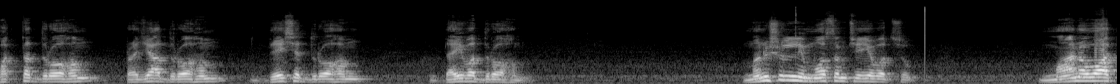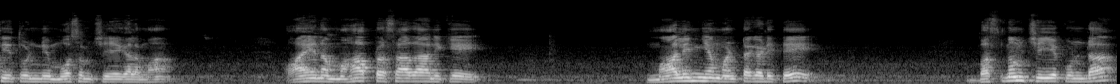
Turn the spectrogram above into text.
భక్తద్రోహం ప్రజాద్రోహం దేశద్రోహం దైవద్రోహం. మనుషుల్ని మోసం చేయవచ్చు. మానవాతీతుణ్ణి మోసం చేయగలమా? ఆయన మహాప్రసాదానికే మాలిన్యం అంటగడితే భస్మం చేయకుండా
